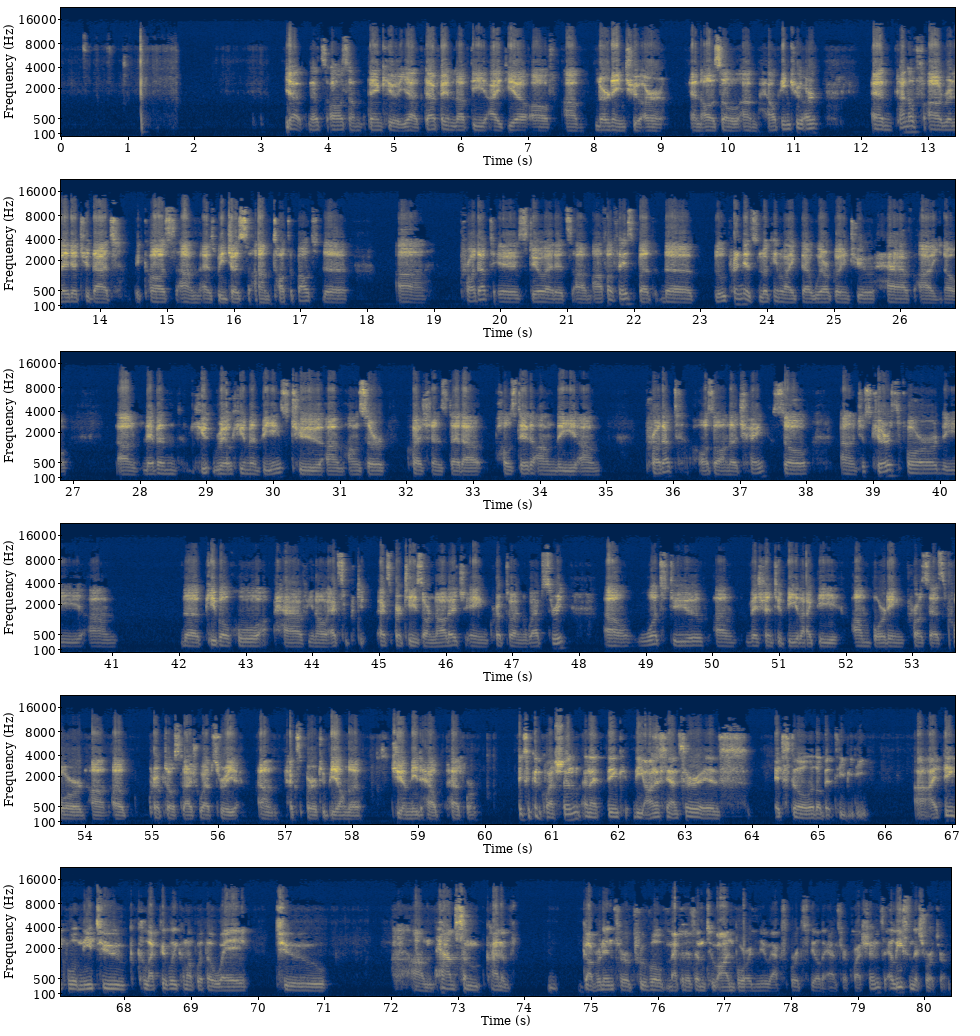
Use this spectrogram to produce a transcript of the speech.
Yeah, that's awesome. Thank you. Yeah, definitely love the idea of um, learning to earn and also um, helping to earn. And kind of uh, related to that, because um, as we just um, talked about, the uh, product is still at its um, alpha phase, but the blueprint is looking like that we're going to have, uh, you know, um, living hu- real human beings to answer questions that are posted on the um, product, also on the chain. So, uh, just curious for the um, the people who have you know expertise or knowledge in crypto and Web three uh, what do you um, vision to be like the onboarding process for uh, a crypto slash Web three um, expert to be on the GM Need Help platform? It's a good question, and I think the honest answer is it's still a little bit TBD. Uh, I think we'll need to collectively come up with a way to um, have some kind of governance or approval mechanism to onboard new experts to be able to answer questions, at least in the short term.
